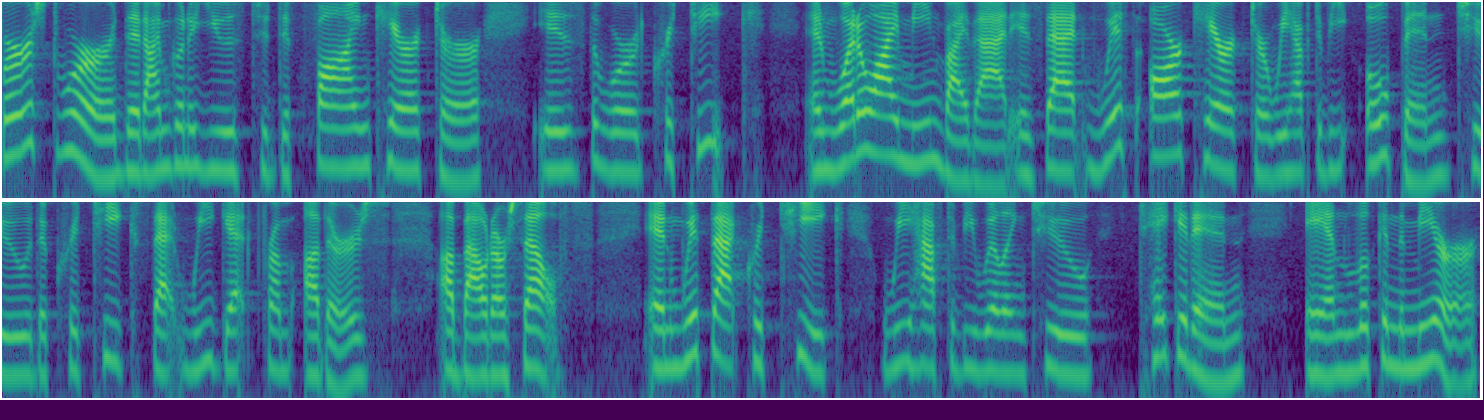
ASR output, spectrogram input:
first word that I'm going to use to define character is the word critique. And what do I mean by that? Is that with our character, we have to be open to the critiques that we get from others about ourselves. And with that critique, we have to be willing to take it in and look in the mirror.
